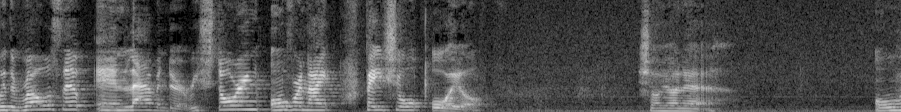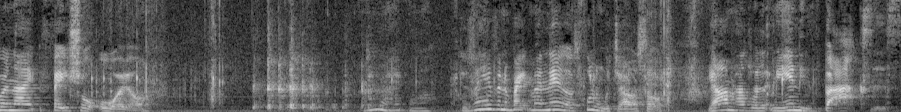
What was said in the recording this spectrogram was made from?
with rosehip and lavender restoring overnight facial oil. Show y'all that. Overnight facial oil. All right well because i ain't gonna break my nails fooling with y'all so y'all might as well let me in these boxes.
